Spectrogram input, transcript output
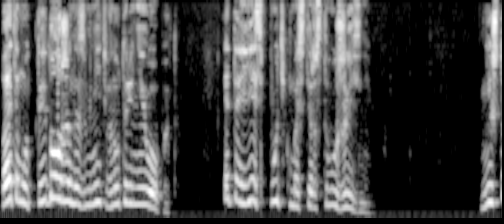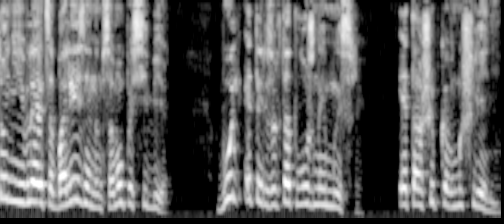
Поэтому ты должен изменить внутренний опыт. Это и есть путь к мастерству жизни. Ничто не является болезненным само по себе. Боль – это результат ложной мысли. Это ошибка в мышлении.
